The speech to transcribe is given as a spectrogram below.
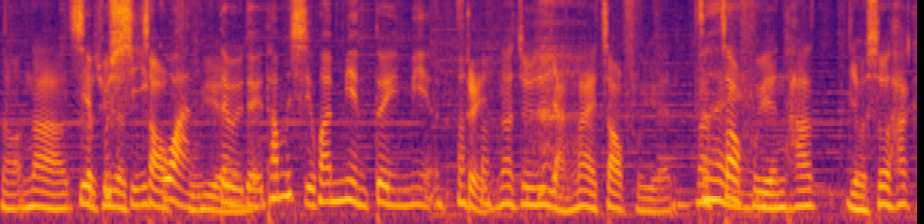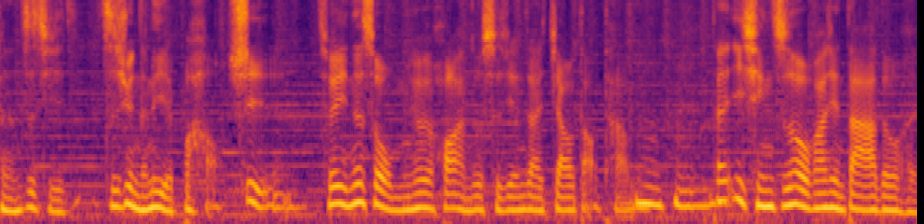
然后那社区的照服员，对不对？他们喜欢面对面，对，那就是仰赖照服员。那照服员他有时候他可能自己资讯能力也不好，是，所以那时候我们就会花很多时间在教导他们。嗯哼。但疫情之后发现大家都很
